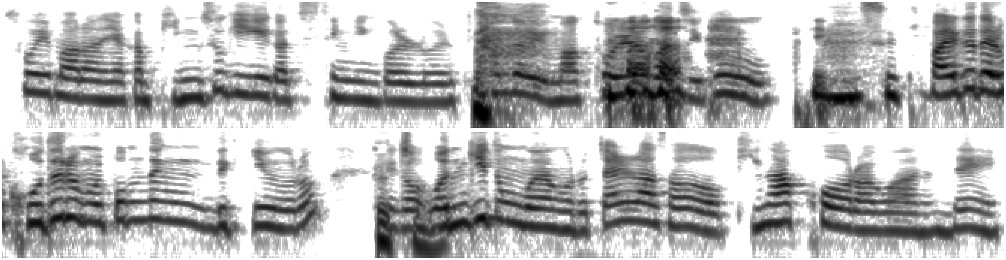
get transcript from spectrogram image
소위 말하는 약간 빙수기계 같이 생긴 걸로 이렇게 손잡이 막 돌려가지고 말 그대로 고드름을 뽑는 느낌으로 그러니까 원기둥 모양으로 잘라서 빙하코어라고 하는데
